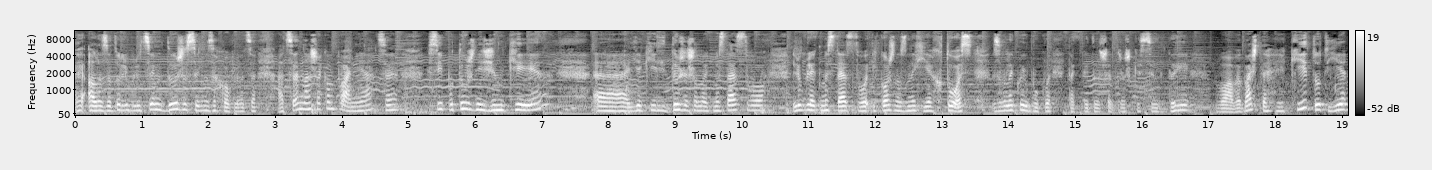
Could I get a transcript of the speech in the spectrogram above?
е, але зато люблю цим дуже сильно захоплюватися. А це наша компанія, це всі потужні жінки, е, які дуже шанують мистецтво, люблять мистецтво, і кожна з них є хтось з великої букви. Так, піду ще трошки сюди. Вау, ви бачите, які тут є,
